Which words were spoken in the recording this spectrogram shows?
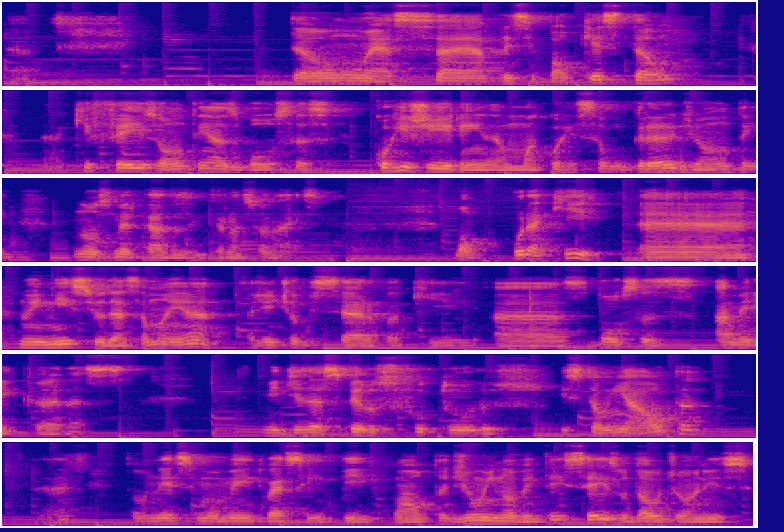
Né. Então, essa é a principal questão né, que fez ontem as bolsas corrigirem, né, uma correção grande ontem nos mercados internacionais. Bom, por aqui, é, no início dessa manhã, a gente observa que as bolsas americanas, medidas pelos futuros, estão em alta. Né? Então, nesse momento, o S&P com alta de 1,96, o Dow Jones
